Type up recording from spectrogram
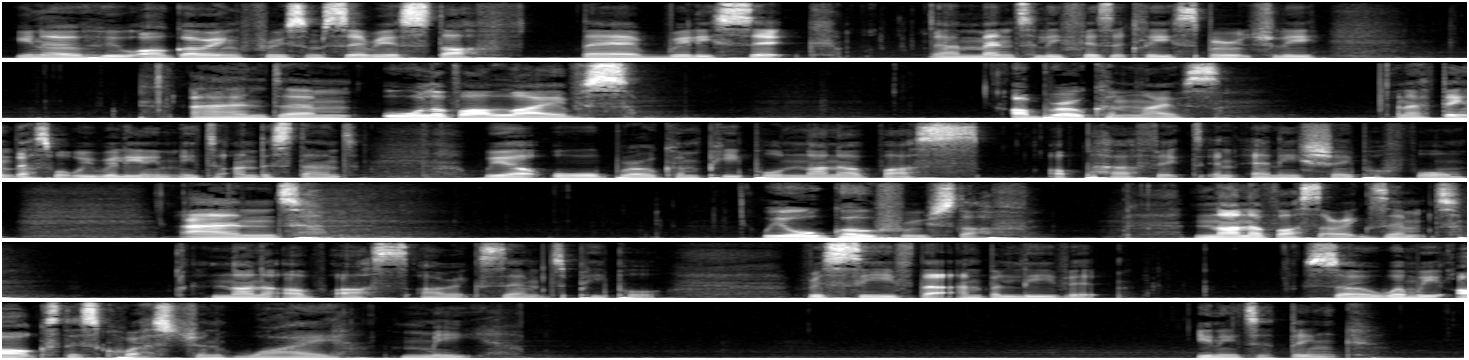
you know, who are going through some serious stuff. They're really sick, uh, mentally, physically, spiritually. And um, all of our lives are broken lives. And I think that's what we really need to understand. We are all broken people. None of us are perfect in any shape or form. And we all go through stuff. None of us are exempt. None of us are exempt. People receive that and believe it. So when we ask this question, why me? You need to think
